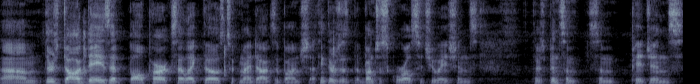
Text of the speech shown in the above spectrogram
um, there's dog days at ballparks. I like those. Took my dogs a bunch. I think there was a, a bunch of squirrel situations. There's been some some pigeons,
